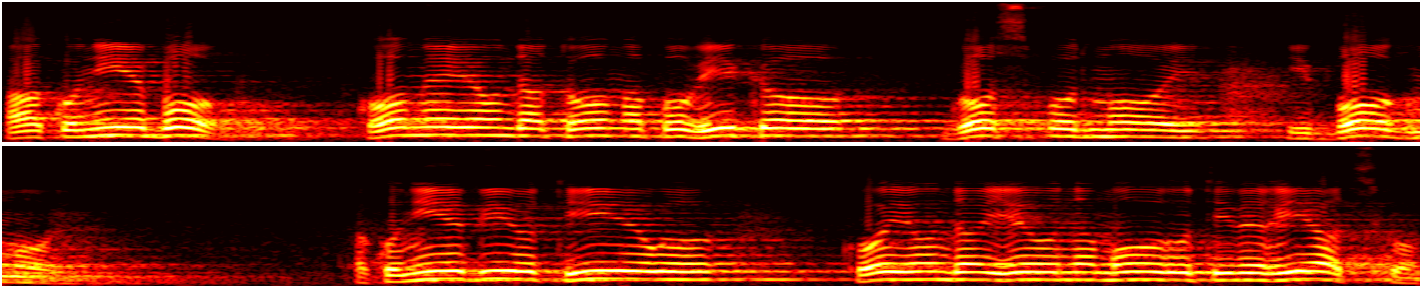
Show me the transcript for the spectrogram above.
Ako nije Bog, kome je onda Toma povikao Gospod moj i Bog moj? Ako nije bio tijelo koje onda jeo na moru Tiverijatskom,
